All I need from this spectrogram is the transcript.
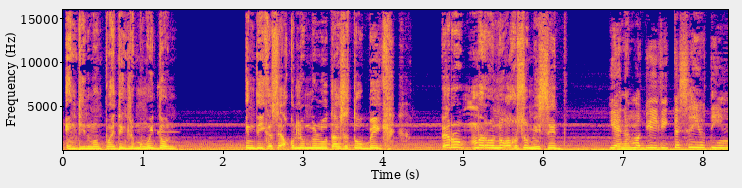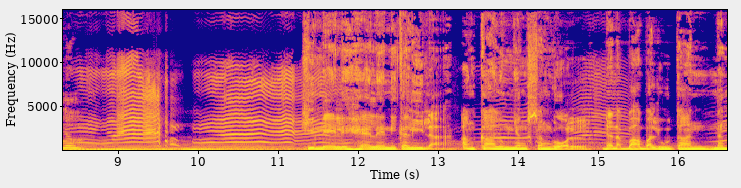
Hindi naman pwedeng lumangoy doon. Hindi kasi ako lumulutang sa tubig. Pero marunong ako sumisid. Yan ang magliligtas sa'yo, Tino. Hinele-hele ni Kalila ang kalong niyang sanggol na nababalutan ng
